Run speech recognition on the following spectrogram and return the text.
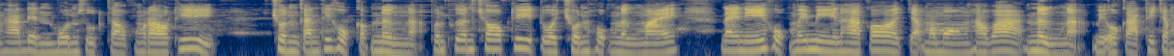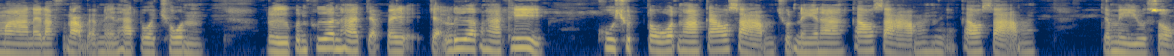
นะคะเด่นบนสูตรเก่าของเราที่ ชนกันที่หกกับหนึ่งน่ะเพื่อนๆชอบที่ตัวชนหกหนึ่งไหมในนี้หกไม่มีนะคะก็จะมามองนะคะว่าหนึ่งน่ะมีโอกาสที่จะมาในลักษณะแบบนี้นะคะตัวชน หรือเพื่อนๆนะคะจะไปจะเลือกนะคะที่คู่ชุดโต๊ดนะคะเก้าสามชุดนี้นะคะเก้าสามเก้าสามจะมีอยู่สอง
